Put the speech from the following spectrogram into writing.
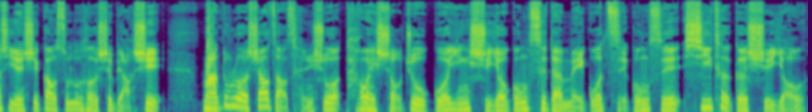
息人士告诉路透社表示，马杜洛稍早曾说他会守住国营石油公司的美国子公司希特哥石油，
